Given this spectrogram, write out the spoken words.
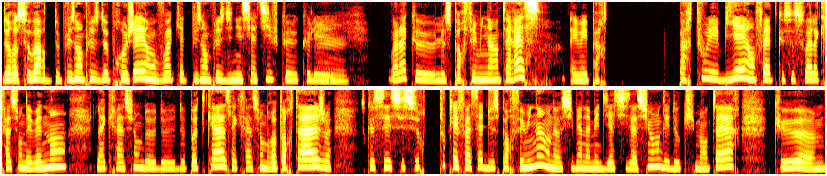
de recevoir de plus en plus de projets, on voit qu'il y a de plus en plus d'initiatives que, que les, Mm. voilà que le sport féminin intéresse, mais par par tous les biais, en fait, que ce soit la création d'événements, la création de, podcasts, la création de reportages, parce que c'est sur toutes les facettes du sport féminin. On a aussi bien la médiatisation, des documentaires, que...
